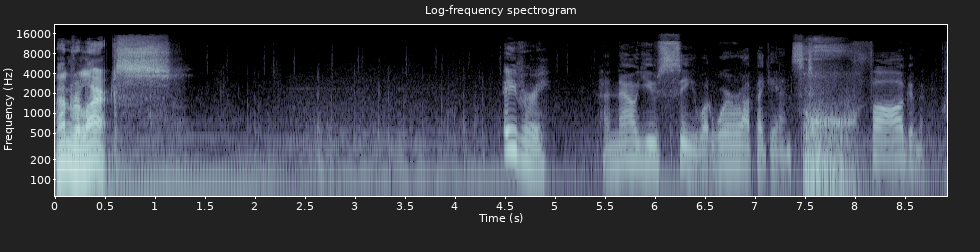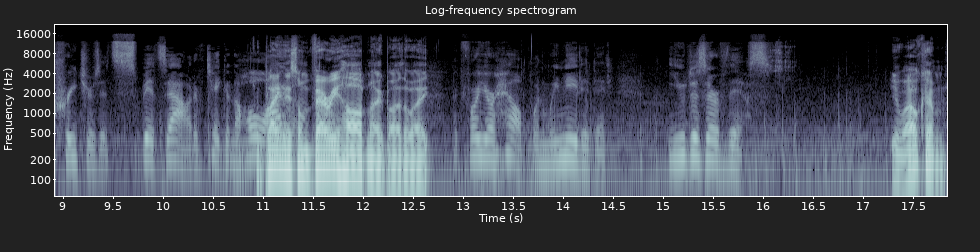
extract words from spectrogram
And relax. Avery. And now you see what we're up against. Fog and the creatures it spits out have taken the whole I'm playing this on very hard mode, by the way. But for your help when we needed it, you deserve this. You're welcome.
